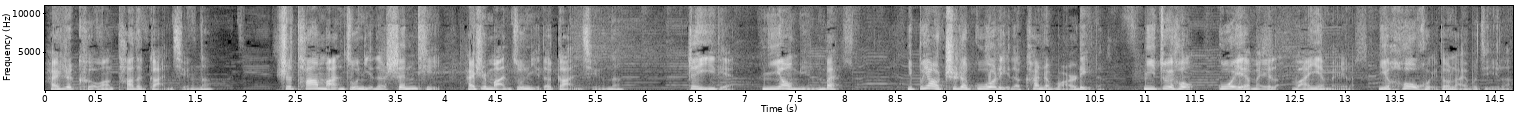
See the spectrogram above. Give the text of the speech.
还是渴望他的感情呢？是他满足你的身体，还是满足你的感情呢？这一点你要明白，你不要吃着锅里的，看着碗里的。你最后锅也没了，碗也没了，你后悔都来不及了。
